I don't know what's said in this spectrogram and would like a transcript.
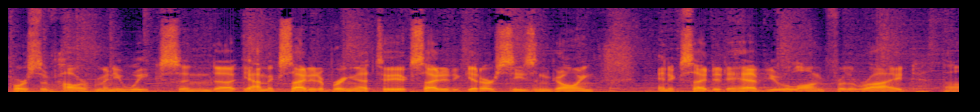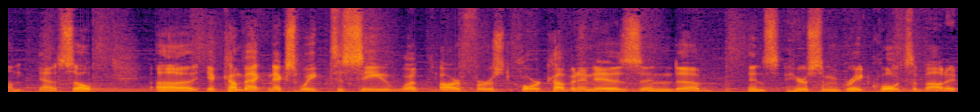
course of however many weeks, and uh, yeah, I'm excited to bring that to you. Excited to get our season going, and excited to have you along for the ride. Um, yeah, so uh, yeah, come back next week to see what our first core covenant is, and uh, and hear some great quotes about it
